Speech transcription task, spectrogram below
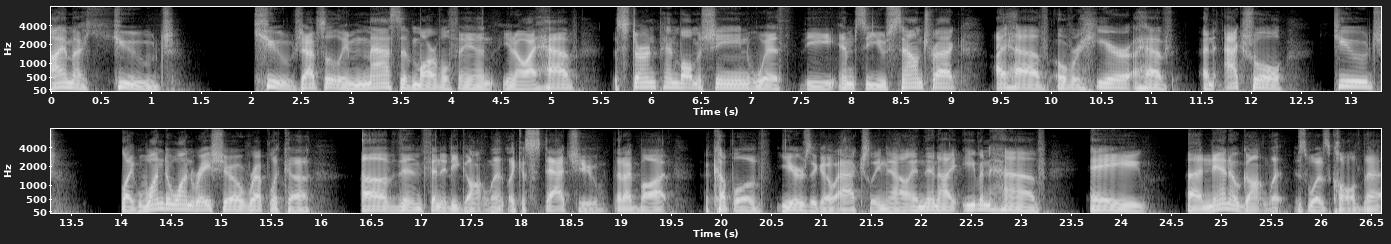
i'm a huge huge, absolutely massive Marvel fan. You know, I have the Stern pinball machine with the MCU soundtrack. I have over here, I have an actual huge, like one to one ratio replica of the Infinity Gauntlet, like a statue that I bought a couple of years ago, actually now. And then I even have a, Nano Gauntlet, is what it's called, the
